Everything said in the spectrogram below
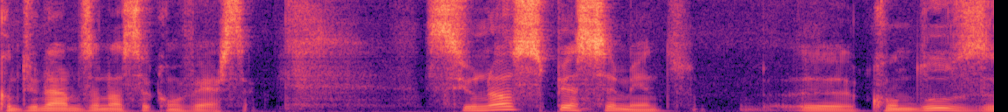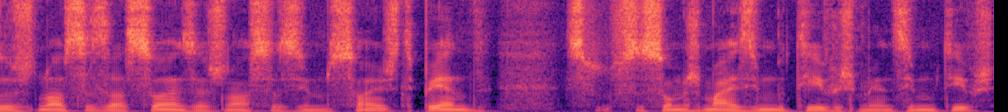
continuarmos a nossa conversa. Se o nosso pensamento conduz as nossas ações, as nossas emoções, depende se somos mais emotivos, menos emotivos,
